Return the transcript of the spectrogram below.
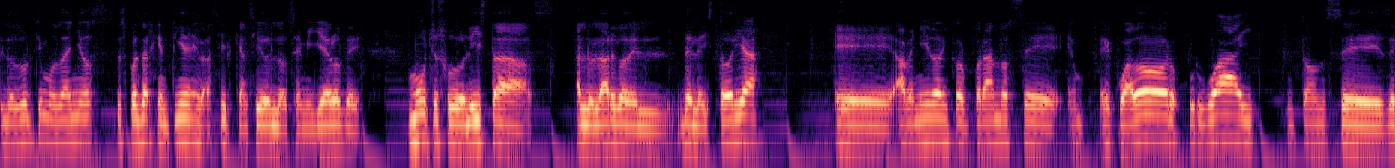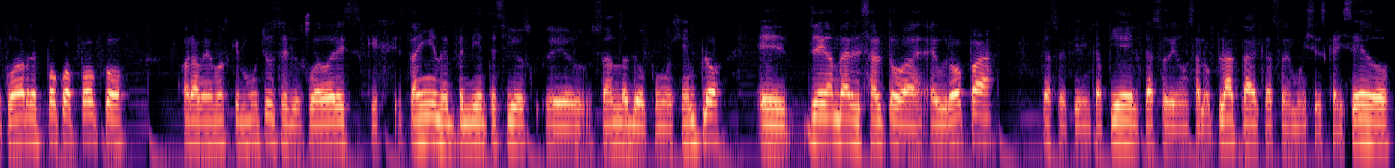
los últimos años, después de Argentina y Brasil, que han sido los semilleros de muchos futbolistas a lo largo de la historia, eh, ha venido incorporándose Ecuador, Uruguay, entonces Ecuador de poco a poco. Ahora vemos que muchos de los jugadores que están independientes y eh, usándolo como ejemplo, llegan a dar el salto a Europa caso de Pierre Incapié, el caso de Gonzalo Plata, el caso de Moisés Caicedo,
